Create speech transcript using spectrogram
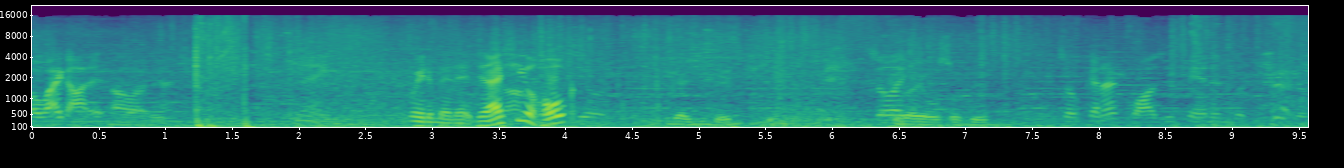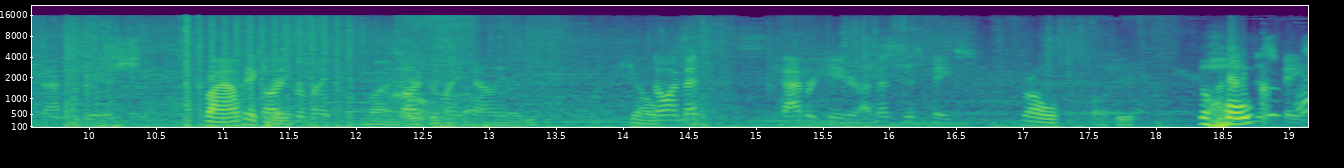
Oh, I got it. Oh, okay. Wait a minute. Did I see a um, Hulk? Yeah, you did. So like, I also did. so can I Quasar cannon the the fabricator? Ryan, I'm gonna kill Sorry you. for my Mine. sorry for my Italian. Yo, No, I meant fabricator. I meant this base. bro. Okay. The Hulk? This base.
